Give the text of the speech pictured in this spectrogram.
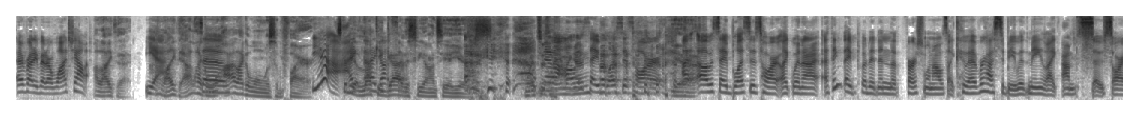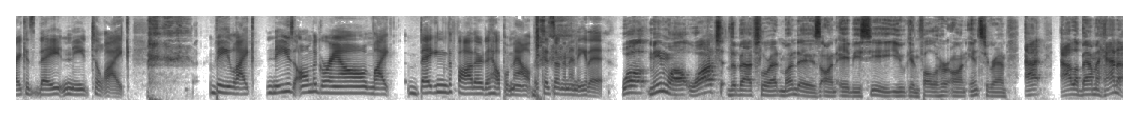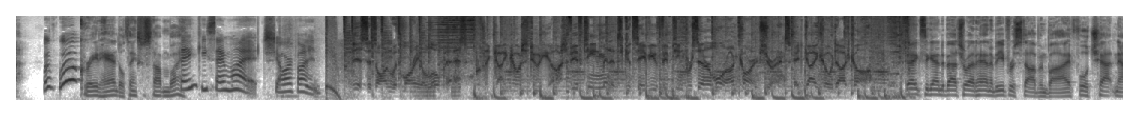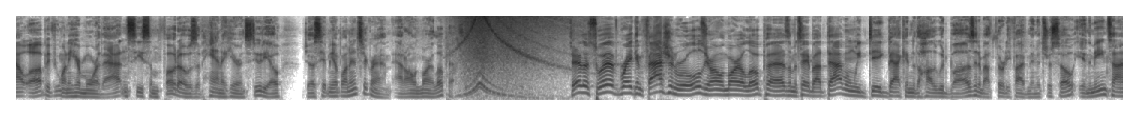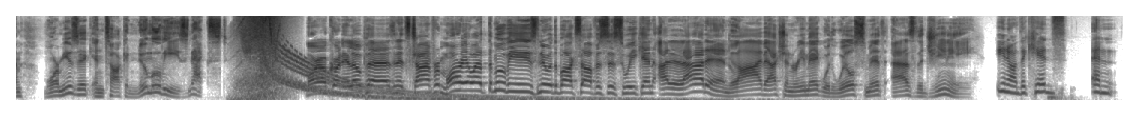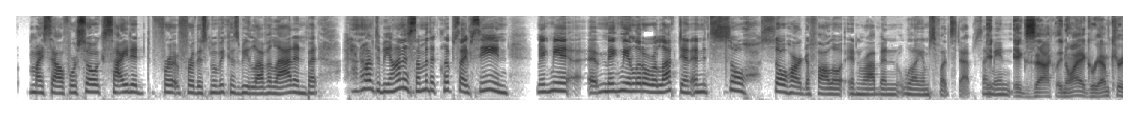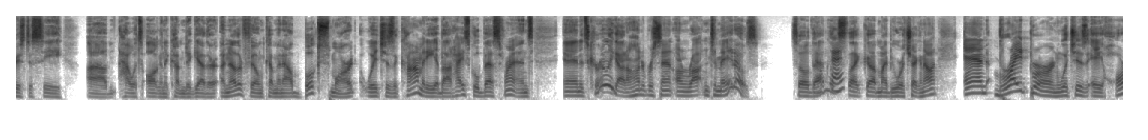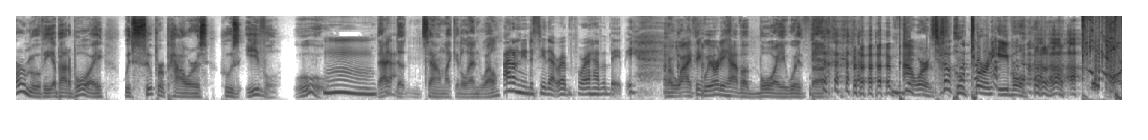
everybody better watch out. I like that. Yeah. I like that. I like, So- a, one- I like a one with some fire. Yeah, It's going to be a lucky guy, some. this fiance of yours. What's his no, name I again? always say bless his heart. Yeah. I, I would say bless his heart. Like when I, I think they put it in the first one. I was like, whoever has to be with me, like I'm so sorry because they need to like be like knees on the ground, like begging the father to help them out because they're gonna need it. Well, meanwhile, watch The Bachelorette Mondays on ABC. You can follow her on Instagram at Alabama Hannah. Woo, woo. Great handle. Thanks for stopping by. Thank you so much. Y'all are fun. This is On with Mario Lopez from the Geico Studios. 15 minutes could save you 15% or more on car insurance at geico.com. Thanks again to Bachelorette Hannah B for stopping by. Full chat now up. If you want to hear more of that and see some photos of Hannah here in studio, just hit me up on Instagram at On with Mario Lopez. Taylor Swift breaking fashion rules. You're on with Mario Lopez. I'm going to tell you about that when we dig back into the Hollywood buzz in about 35 minutes or so. In the meantime, more music and talking new movies next. Mario Courtney Lopez, and it's time for Mario at the Movies. New at the box office this weekend Aladdin live action remake with Will Smith as the genie. you know the kids and myself were so excited for for this movie because we love Aladdin. But I don't know. I have to be honest. Some of the clips I've seen make me uh, make me a little reluctant, and it's so so hard to follow in Robin Williams' footsteps. I mean, Exactly. No, I agree. I'm curious to see um, how it's all going to come together. Another film coming out, Booksmart, which is a comedy about high school best friends, and it's currently got 100% on Rotten Tomatoes. So that Okay. looks like uh, might be worth checking out. And Brightburn, which is a horror movie about a boy with superpowers who's evil. Ooh, mm, that doesn't sound like it'll end well. I don't need to see that right before I have a baby. Well, I think we already have a boy with uh, powers who turn evil.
